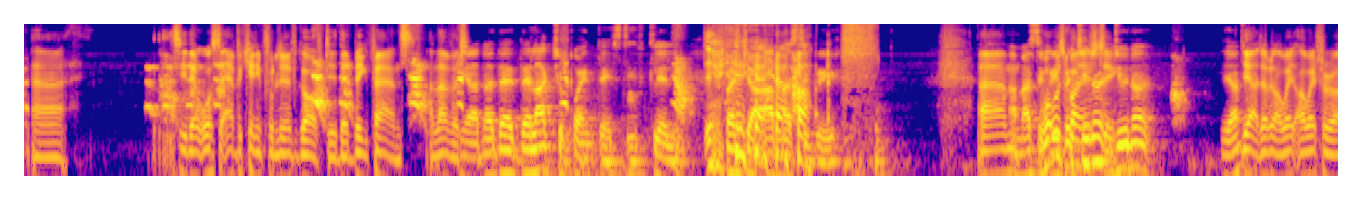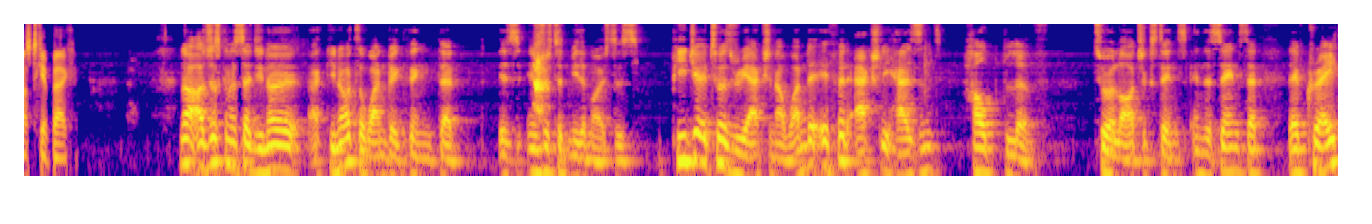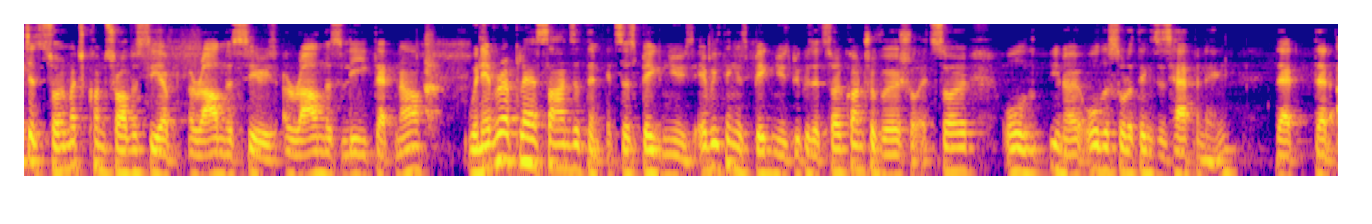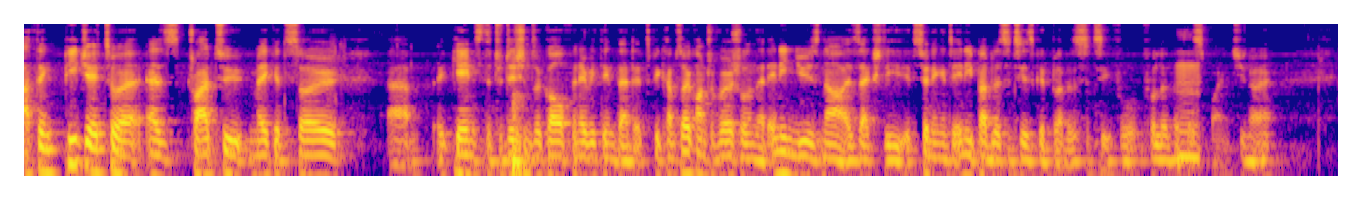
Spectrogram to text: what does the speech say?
Uh, see, they're also advocating for LIV golf, dude. They're big fans. I love it. Yeah, no, they, they liked your point there, Steve, clearly. But yeah, I must agree. Um, I must agree. what was But quite do you, know, interesting? do you know? Yeah? yeah, I'll wait. I'll wait for us to get back. No, I was just going to say, do you know, like, you know what's the one big thing that is interested me the most is PGA Tour's reaction. I wonder if it actually hasn't helped LIV to a large extent in the sense that they've created so much controversy around this series, around this league that now whenever a player signs with them, it's this big news. Everything is big news because it's so controversial. It's so all you know, all the sort of things is happening that that I think PGA Tour has tried to make it so um, against the traditions of golf and everything that it's become so controversial and that any news now is actually it's turning into any publicity is good publicity for for LIV at Mm. this point. You know,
